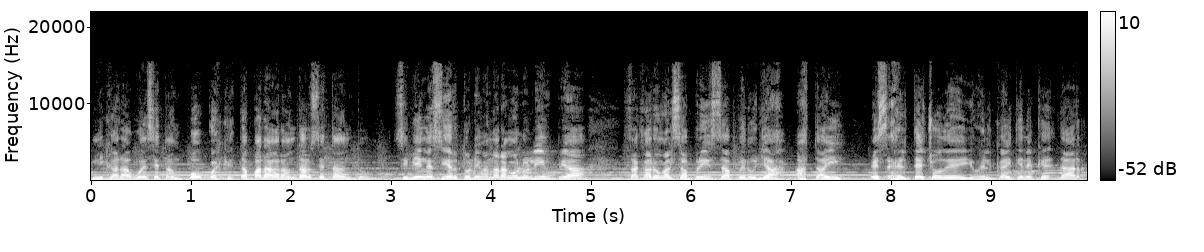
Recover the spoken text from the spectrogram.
nicaragüense tampoco es que está para agrandarse tanto. Si bien es cierto, le ganaron al Olimpia, sacaron al Saprissa, pero ya, hasta ahí. Ese es el techo de ellos. El CAI tiene que dar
